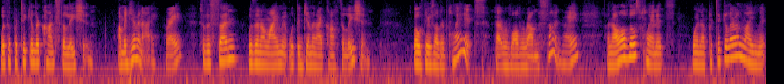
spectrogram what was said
with a particular constellation. I'm a Gemini, right? So the sun was in alignment with the Gemini constellation. But there's other planets that revolve around the sun, right? And all of those planets were in a particular alignment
